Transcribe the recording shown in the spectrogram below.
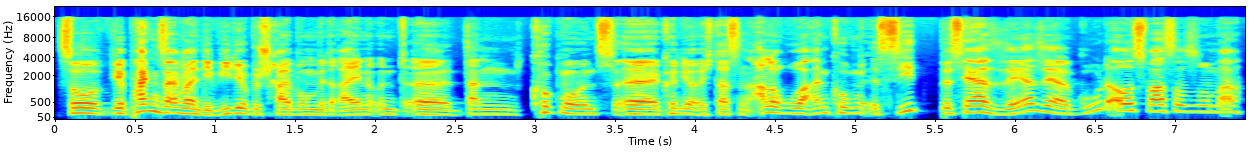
so, wir packen es einfach in die Videobeschreibung mit rein und äh, dann gucken wir uns, äh, könnt ihr euch das in aller Ruhe angucken. Es sieht bisher sehr, sehr gut aus, was er so macht.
